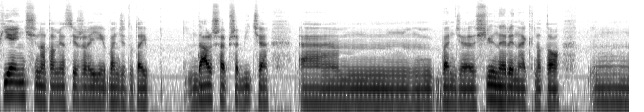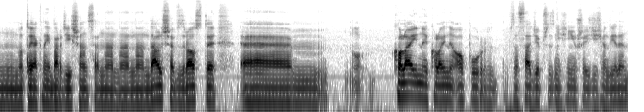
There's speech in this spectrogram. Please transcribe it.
5. Natomiast jeżeli będzie tutaj dalsze przebicie, e, będzie silny rynek, no to mm, no to jak najbardziej szanse na, na, na dalsze wzrosty. No, kolejny, kolejny opór w zasadzie przy zniesieniu 61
